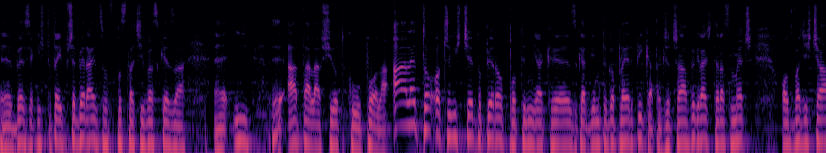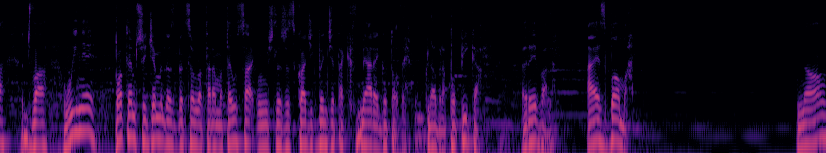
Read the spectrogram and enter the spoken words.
e, bez jakichś tutaj przebierańców w postaci Vasqueza i Atala w środku pola. Ale to oczywiście dopiero po tym, jak zgadniemy tego player picka, także trzeba wygrać teraz mecz o 22 winy, potem przejdziemy do SBC Lotara Mateusa i myślę, że składzik będzie tak w miarę gotowy. Dobra, popika, rywal, AS Boma. No,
